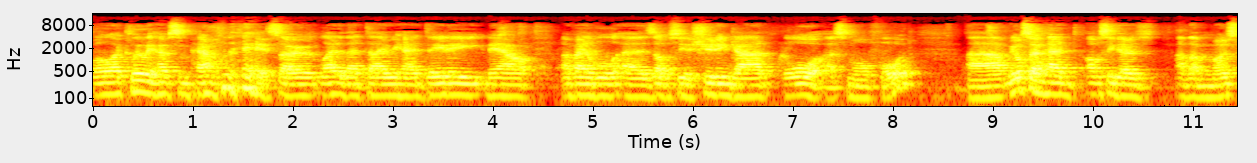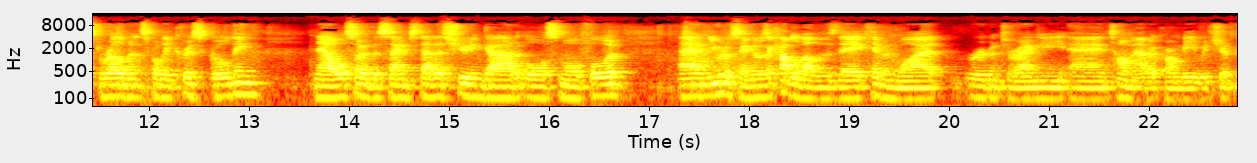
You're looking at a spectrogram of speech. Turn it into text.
Well, I clearly have some power there. So later that day, we had DD now available as obviously a shooting guard or a small forward. Uh, we also had obviously those other most relevant. It's probably Chris Goulding, now also the same status, shooting guard or small forward. And you would have seen there was a couple of others there: Kevin White, Reuben Te Rangi and Tom Abercrombie, which are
